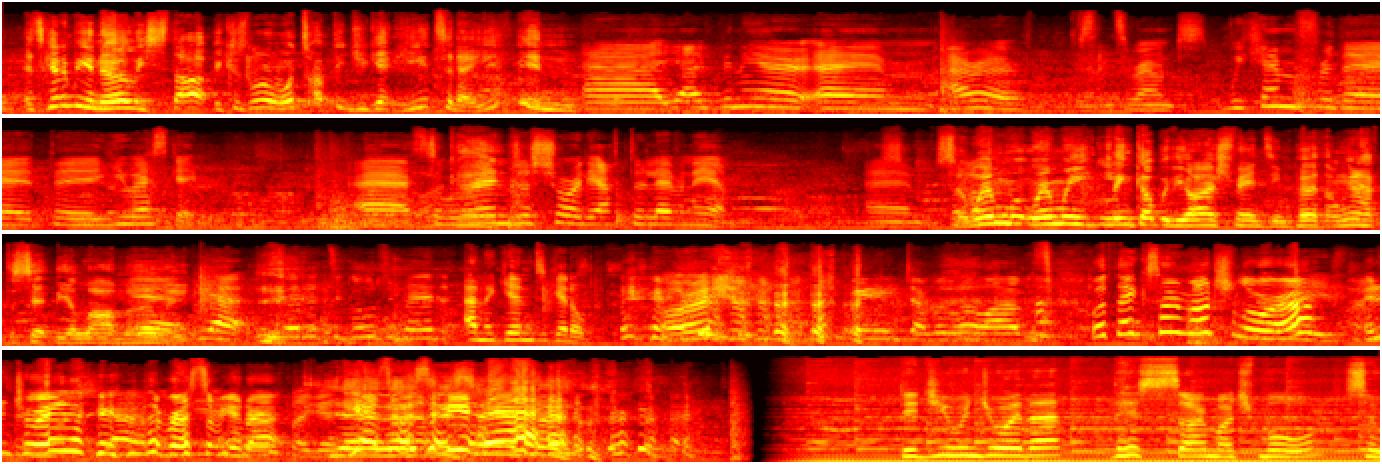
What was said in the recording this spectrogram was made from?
though, it's going to be an early start because Laura, what time did you get here today? You've been. Uh, yeah, I've been here, um, Ara, since around. We came for the, the US game. Uh, so we're in just shortly after 11 a.m. Um, So look, when, when we link up with the Irish fans in Perth, I'm going to have to set the alarm yeah, early. yeah, set it to go to bed and again to get up. All right. we need double alarms. Well, thanks so much, Laura. Thanks Enjoy very the, much. Yeah, the rest of your you in night. Perth, I guess. Yes, we'll see you that's- there. Did you enjoy that? There's so much more, so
